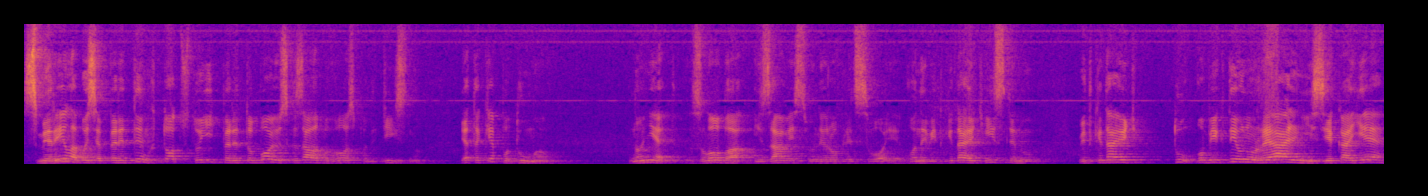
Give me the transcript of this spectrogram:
смирила бися перед тим, хто стоїть перед тобою, сказала би, Господи, дійсно, я таке подумав. Ну ні, злоба і завість вони роблять своє. Вони відкидають істину, відкидають ту об'єктивну реальність, яка є,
